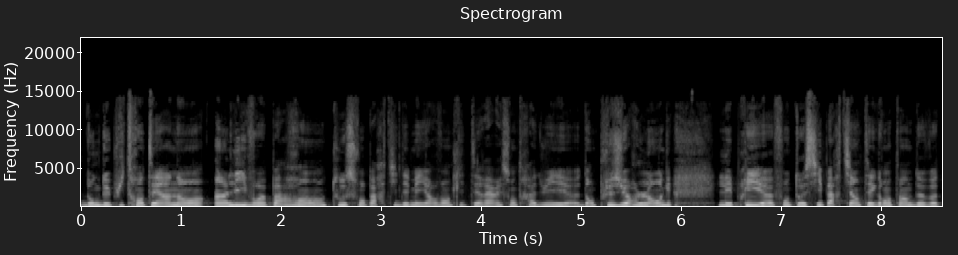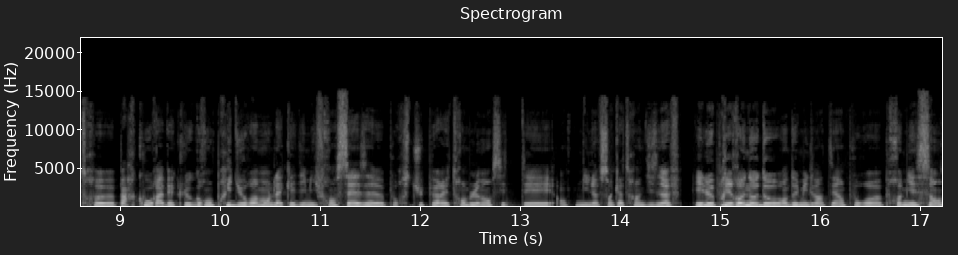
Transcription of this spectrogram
donc depuis 31 ans, un livre par an. Tous font partie des meilleures ventes littéraires et sont traduits dans plusieurs langues. Les prix font aussi partie intégrante hein, de votre parcours avec le Grand Prix du roman de l'Académie française pour Stupeur et Tremblement, c'était en 1999, et le prix Renaudot en 2021 pour Premier sang.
